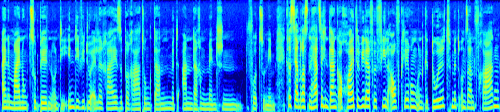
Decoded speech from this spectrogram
eine Meinung zu bilden und die individuelle Reiseberatung dann mit anderen Menschen vorzunehmen. Christian Drosten, herzlichen Dank auch heute wieder für viel Aufklärung und Geduld mit unseren Fragen.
